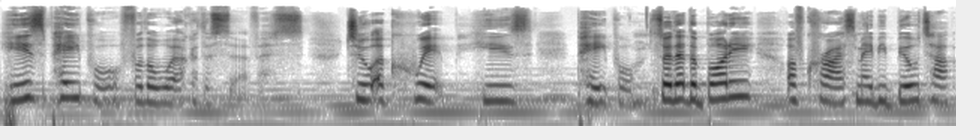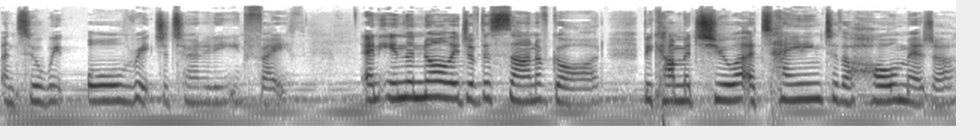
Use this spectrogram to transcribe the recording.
his people for the work of the service, to equip his people, so that the body of Christ may be built up until we all reach eternity in faith and in the knowledge of the Son of God become mature, attaining to the whole measure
